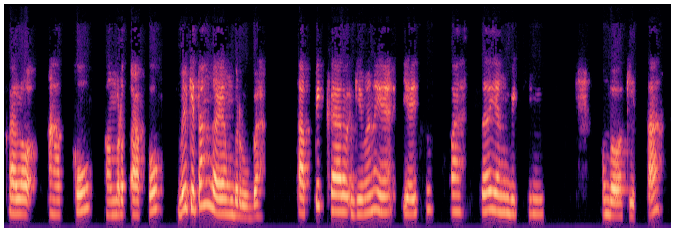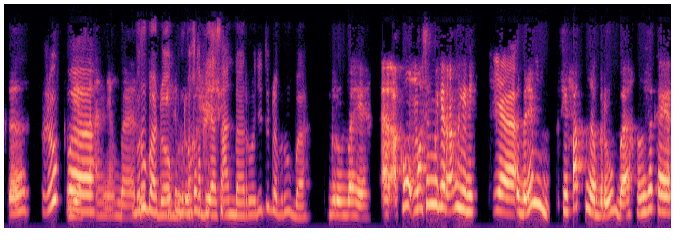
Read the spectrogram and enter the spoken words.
Kalau aku, kalau menurut aku, sebenarnya kita nggak yang berubah. Tapi kalau gimana ya, ya itu fase yang bikin membawa kita ke berubah kebiasaan yang baru. berubah dong Itu berubah berubah kebiasaan baru aja itu udah berubah Berubah ya. Eh, Aku maksudnya mikir aku gini, ya sebenarnya sifat nggak berubah. Maksudnya kayak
